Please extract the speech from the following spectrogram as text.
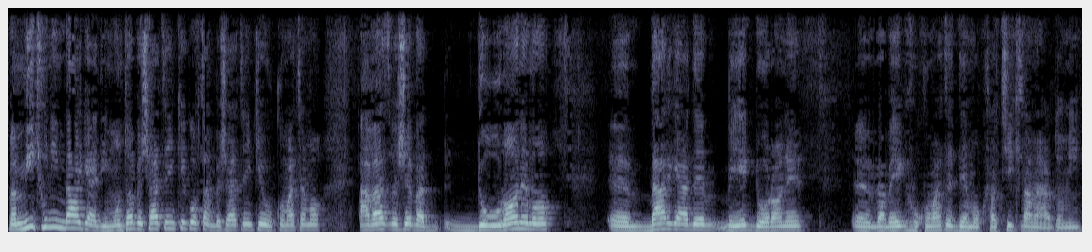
و می‌تونیم برگردیم. منتها به شرط اینکه گفتم به شرط اینکه حکومت ما عوض بشه و دوران ما برگرده به یک دوران و به یک حکومت دموکراتیک و مردمی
